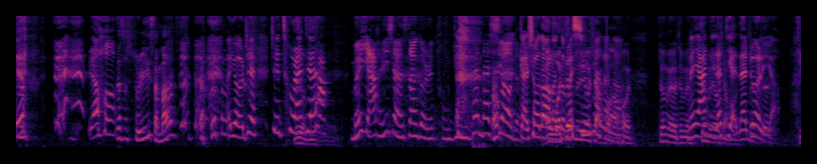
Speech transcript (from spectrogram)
然后那是属于什么？哎呦，这这突然间门牙很想三个人同居，你看他笑的。感受到了怎么兴奋了呢？真没有真没有。门牙你的点在这里啊这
